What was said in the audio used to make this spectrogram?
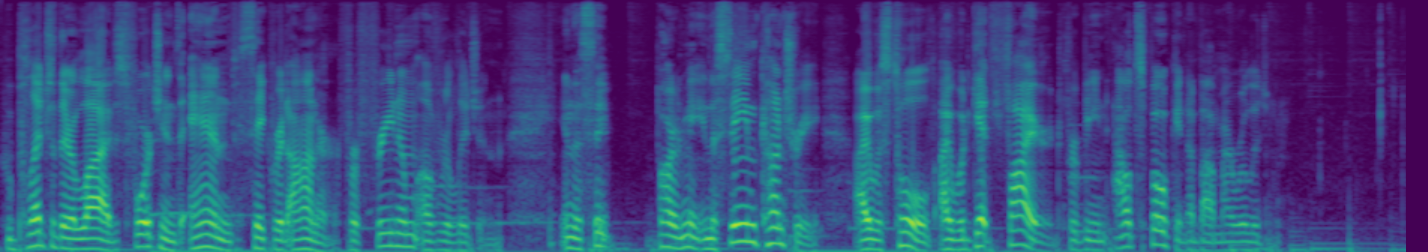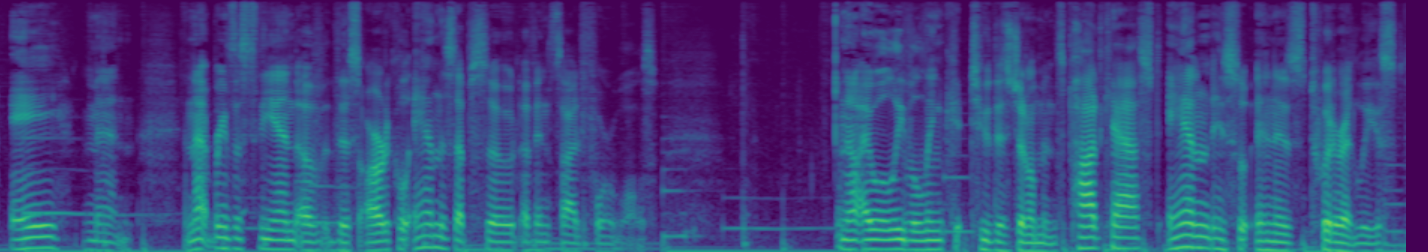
who pledged their lives, fortunes, and sacred honor for freedom of religion. In the same, pardon me, in the same country, I was told I would get fired for being outspoken about my religion. Amen. And that brings us to the end of this article and this episode of Inside Four Walls. Now, I will leave a link to this gentleman's podcast and his and his Twitter at least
